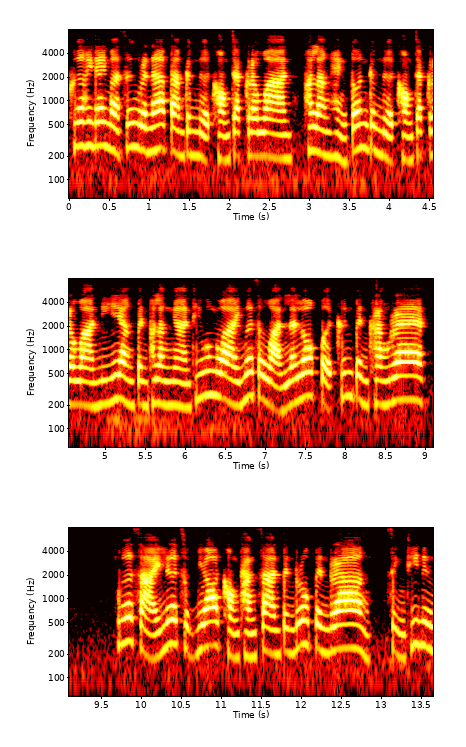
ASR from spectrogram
เพื่อให้ได้มาซึ่งระนาบตามกำเนิดของจักรวาล พลังแห่งต้นกำเนิดของจักรวาลนี้ยังเป็นพลังงานที่วุ่นวายเมื่อสวรรค์และโลกเปิดขึ้นเป็นครั้งแรก เมื่อสายเลือดสุดยอดของถังซานเป็นรูปเป็นร่าง สิ่งที่ดึง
